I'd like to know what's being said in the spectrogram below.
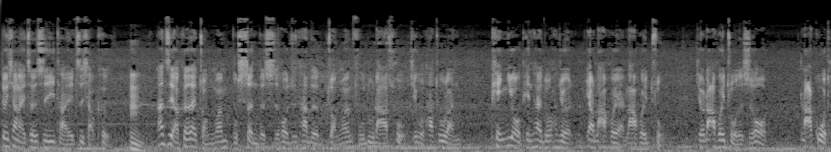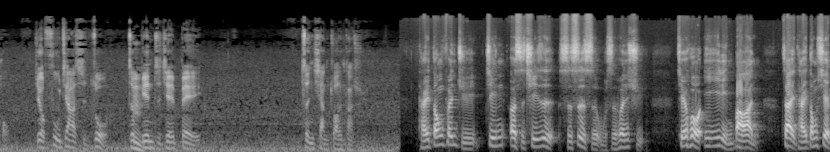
对向来车是一台自小客，嗯，那自小客在转弯不慎的时候，就是它的转弯幅度拉错，结果它突然偏右偏太多，它就要拉回来拉回左，就拉回左的时候拉过头，就副驾驶座这边直接被正向撞上去。台东分局今二十七日十四时五十分许接获一一零报案，在台东县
